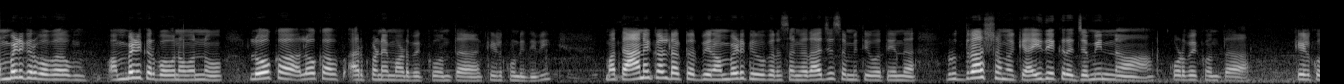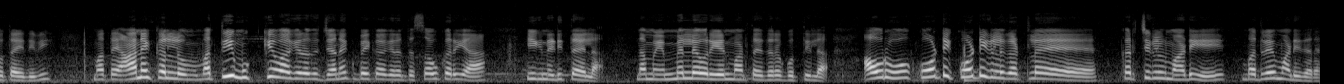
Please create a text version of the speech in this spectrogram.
ಅಂಬೇಡ್ಕರ್ ಭವ, ಅಂಬೇಡ್ಕರ್ ಭವನವನ್ನು ಲೋಕ ಲೋಕ ಅರ್ಪಣೆ ಮಾಡಬೇಕು ಅಂತ ಕೇಳ್ಕೊಂಡಿದ್ದೀವಿ. ಮತ್ತು ಆನೇಕಲ್ ಡಾಕ್ಟರ್ ಬಿ. ಅಂಬೇಡ್ಕರ್ ಯುವಕರ ಸಂಘ ರಾಜ್ಯ ಸಮಿತಿ ವತಿಯಿಂದ ರುದ್ರಾಶ್ರಮಕ್ಕೆ ಐದು ಎಕರೆ ಜಮೀನು ಕೊಡಬೇಕು ಅಂತ ಕೇಳ್ಕೊತಾ ಇದ್ದೀವಿ. ಮತ್ತು ಆನೇಕಲ್ಲು ಅತಿ ಮುಖ್ಯವಾಗಿರೋದು ಜನಕ್ಕೆ ಬೇಕಾಗಿರೋಂಥ ಸೌಕರ್ಯ ಈಗ ನಡೀತಾ ಇಲ್ಲ. ನಮ್ಮ ಎಂ ಎಲ್ ಎ ಅವ್ರು ಏನು ಮಾಡ್ತಾ ಇದ್ದಾರೋ ಗೊತ್ತಿಲ್ಲ. ಅವರು ಕೋಟಿ ಕೋಟಿಗಳಗಟ್ಟಲೆ ಖರ್ಚುಗಳು ಮಾಡಿ ಮದುವೆ ಮಾಡಿದ್ದಾರೆ.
